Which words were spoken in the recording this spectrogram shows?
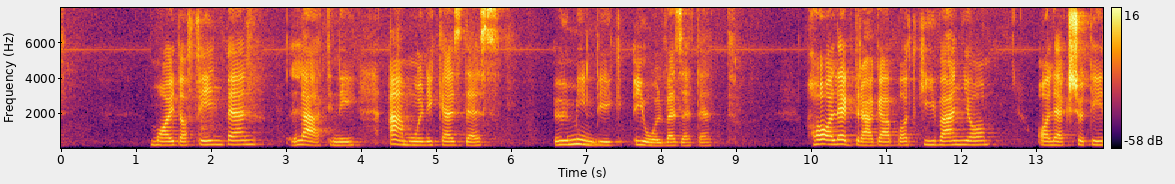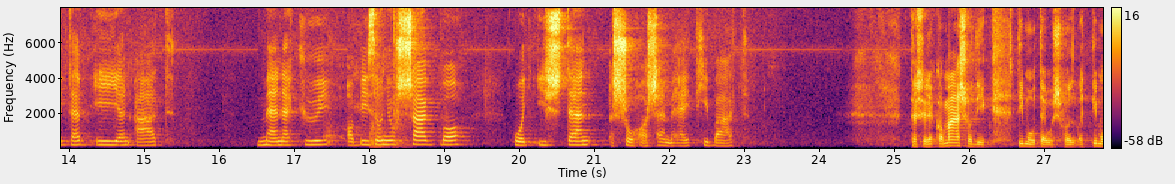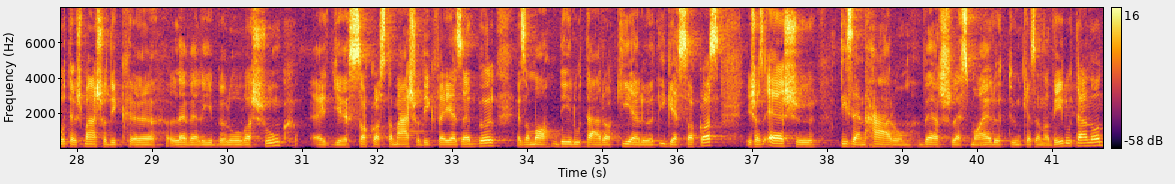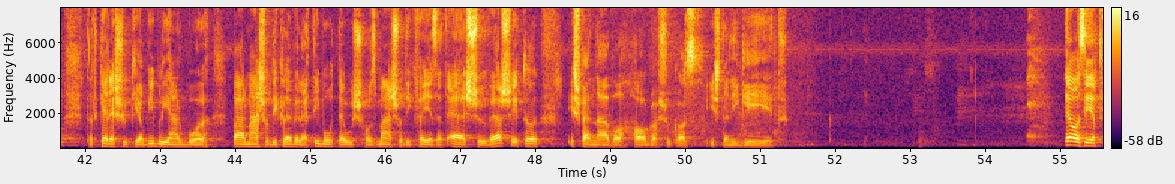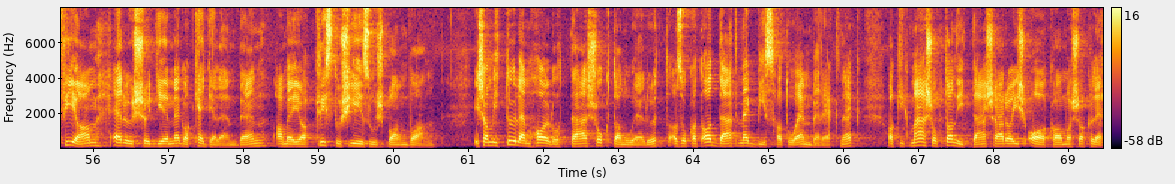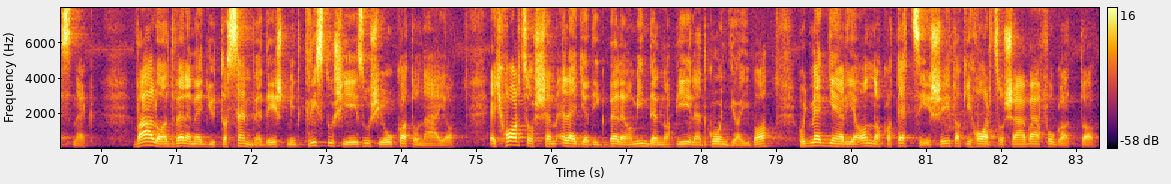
majd a fényben látni, ámulni kezdesz, ő mindig jól vezetett. Ha a legdrágábbat kívánja, a legsötétebb éjjen át, menekülj a bizonyosságba, hogy Isten sohasem ejt hibát. Testvérek, a második Timóteushoz, vagy Timóteus második leveléből olvassunk egy szakaszt a második fejezetből, ez a ma délutánra kijelölt ige szakasz, és az első 13 vers lesz ma előttünk ezen a délutánon, tehát keressük ki a Bibliánkból pár második levele Timóteushoz, második fejezet első versétől, és fennállva hallgassuk az Isten igéjét. Te azért, fiam, erősödjél meg a kegyelemben, amely a Krisztus Jézusban van, és amit tőlem hallottál sok tanú előtt, azokat add át megbízható embereknek, akik mások tanítására is alkalmasak lesznek. Vállald velem együtt a szenvedést, mint Krisztus Jézus jó katonája. Egy harcos sem elegyedik bele a mindennapi élet gondjaiba, hogy megnyerje annak a tetszését, aki harcosává fogadta.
